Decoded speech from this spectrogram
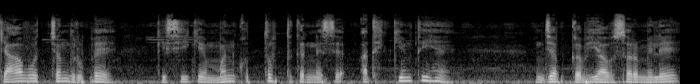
क्या वो चंद रुपए किसी के मन को तृप्त करने से अधिक कीमती हैं? जब कभी अवसर मिले,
